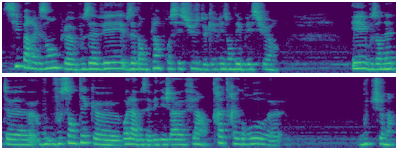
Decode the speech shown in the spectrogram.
Si par exemple vous, vous êtes en plein processus de guérison des blessures et vous en êtes, euh, vous, sentez que voilà, vous avez déjà fait un très très gros euh, bout de chemin.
